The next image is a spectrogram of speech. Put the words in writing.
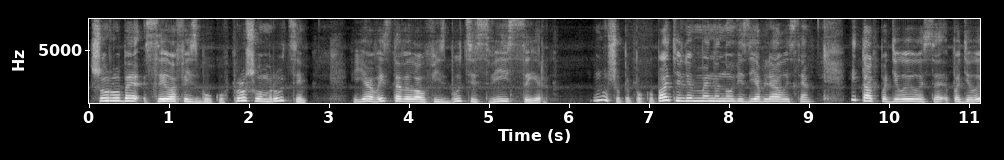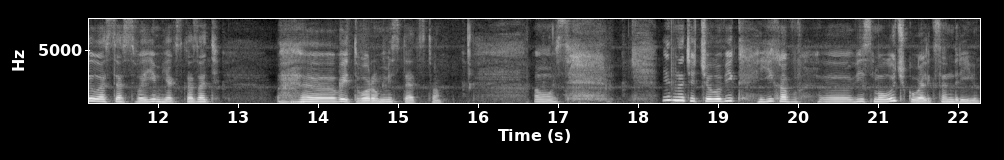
що робить сила Фейсбуку? В прошлому році я виставила у Фейсбуці свій сир. Ну, щоб і покупателі в мене нові з'являлися. І так поділилася, поділилася своїм, як сказати, е, витвором мистецтва. Ось. І, значить, чоловік їхав, е, віз молочку в Олександрію.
